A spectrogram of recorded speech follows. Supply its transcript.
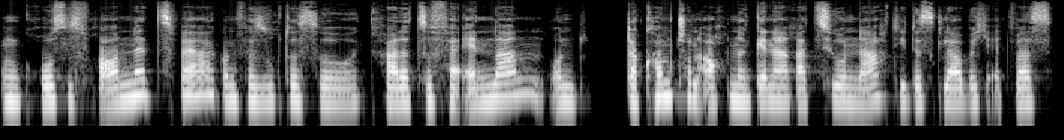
ein großes Frauennetzwerk und versuche das so gerade zu verändern. Und da kommt schon auch eine Generation nach, die das, glaube ich, etwas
